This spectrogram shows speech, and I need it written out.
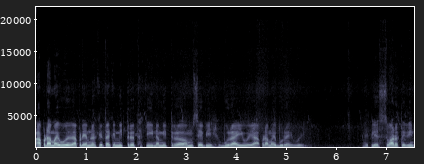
આપણામાંય હોય, આપણે એમ ન કહેતા કે મિત્ર થકીના મિત્ર હમસે બી બુરાઈ હોય, આપણામાંય બુરાઈ હોય. એટલે સ્વાર્થ ભીન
